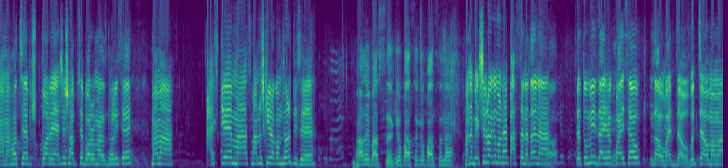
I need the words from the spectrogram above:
মামা হচ্ছে পরে এসে সবচেয়ে বড় মাছ ধরেছে। মামা আজকে মাছ মানুষ কি রকম ধরতিছে? ভালোই পাচ্ছে, কেউ পাচ্ছে কেউ পাচ্ছে না। মানে বেশিরভাগই মনে হয় পাচ্ছে না, তাই না? তা তুমি যাই হোক পাইছাও যাও, বাইর যাও বুঝছাও মামা।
